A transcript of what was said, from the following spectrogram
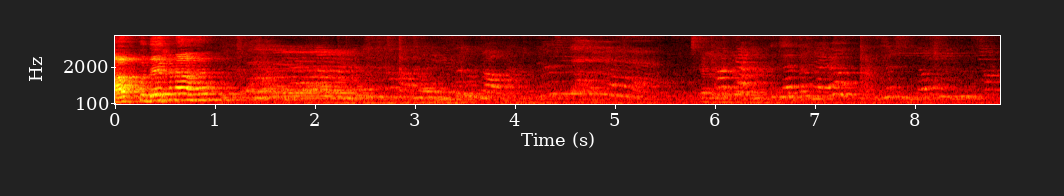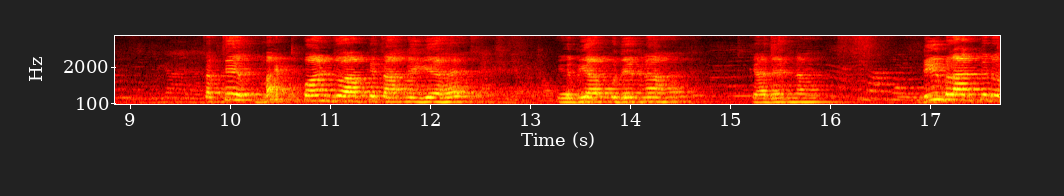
आपको देखना है। सबसे मस्ट पॉइंट जो आपके सामने ये है, ये भी आपको देखना है। क्या देखना है? डी ब्लॉक के जो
